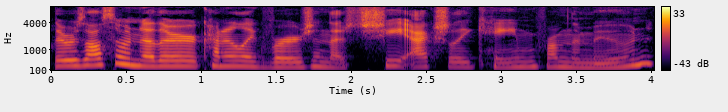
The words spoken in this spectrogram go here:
There was also another kind of like version that she actually came from the moon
